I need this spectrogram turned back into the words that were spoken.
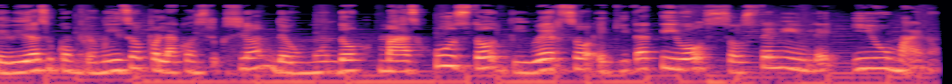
debido a su compromiso por la construcción de un mundo más justo, diverso, equitativo, sostenible y humano.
